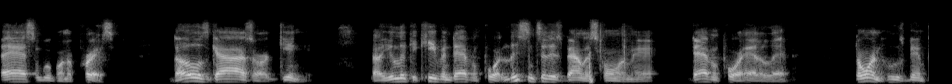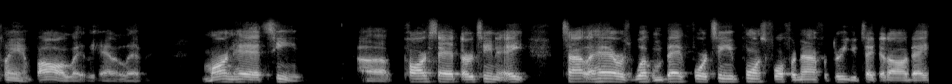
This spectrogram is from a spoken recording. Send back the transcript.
fast and we're going to press. Those guys are getting it. Now you look at Kyvon Davenport. Listen to this balanced scoring, man. Davenport had 11. Thornton, who's been playing ball lately, had 11. Martin had 10. Uh, Parks had 13 and 8. Tyler Harris, welcome back, 14 points, four for nine for three. You take that all day.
